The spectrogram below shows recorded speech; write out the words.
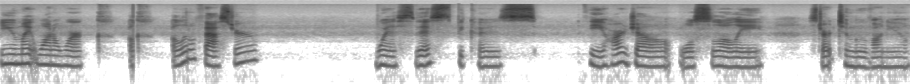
You might want to work a little faster with this because the hard gel will slowly start to move on you.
